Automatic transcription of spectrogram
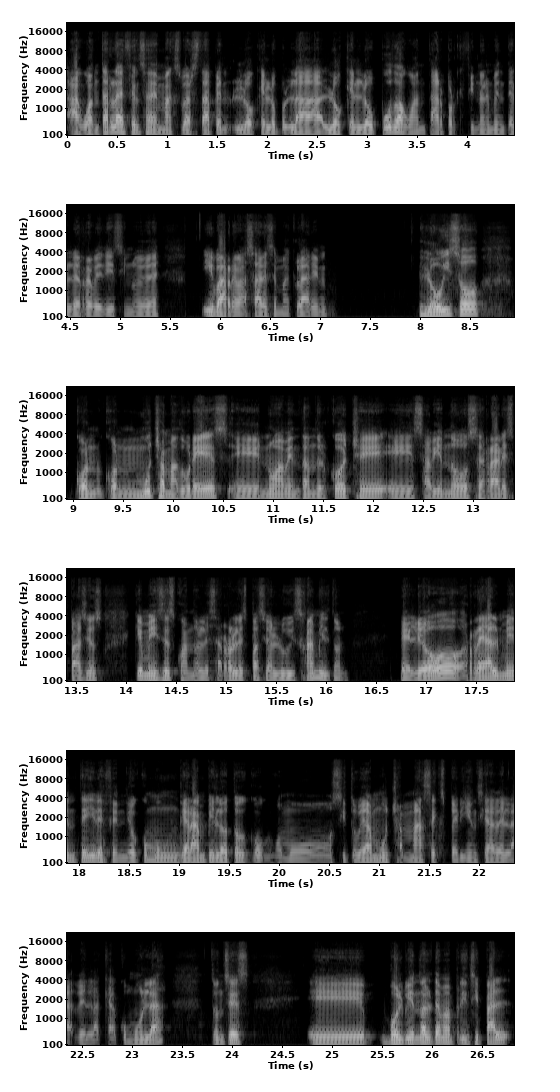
aguantar la defensa de Max Verstappen, lo que lo, lo que lo pudo aguantar, porque finalmente el RB19 iba a rebasar ese McLaren, lo hizo con, mucha madurez, eh, no aventando el coche, sabiendo cerrar espacios. ¿Qué me dices cuando le cerró el espacio a Lewis Hamilton? Peleó realmente y defendió como un gran piloto, como si tuviera mucha más experiencia de la, de que acumula. Entonces, eh, volviendo al tema principal,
